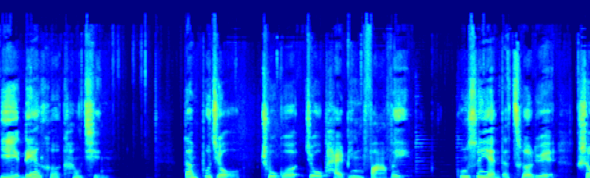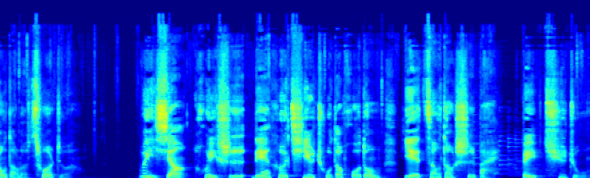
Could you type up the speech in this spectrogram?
以联合抗秦。但不久，楚国就派兵伐魏，公孙衍的策略受到了挫折，魏相会师联合齐楚的活动也遭到失败。被驱逐，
